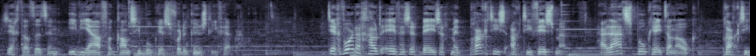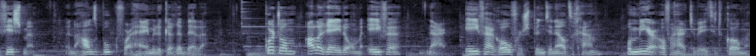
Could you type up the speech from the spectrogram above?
zegt dat het een ideaal vakantieboek is voor de kunstliefhebber. Tegenwoordig houdt Eva zich bezig met praktisch activisme. Haar laatste boek heet dan ook Praktivisme, een handboek voor heimelijke rebellen. Kortom, alle reden om even naar evarovers.nl te gaan om meer over haar te weten te komen.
